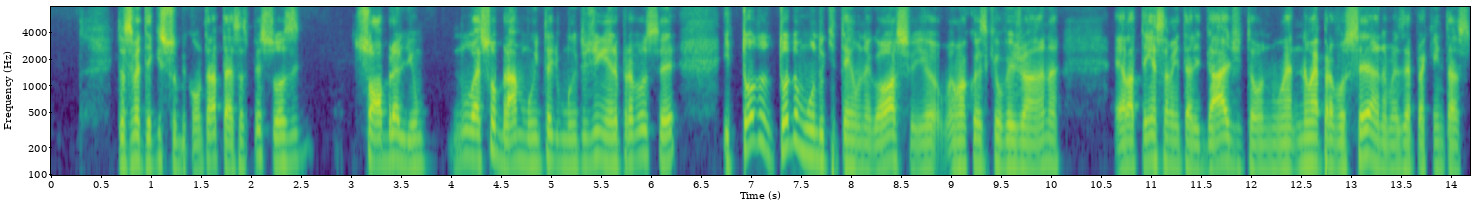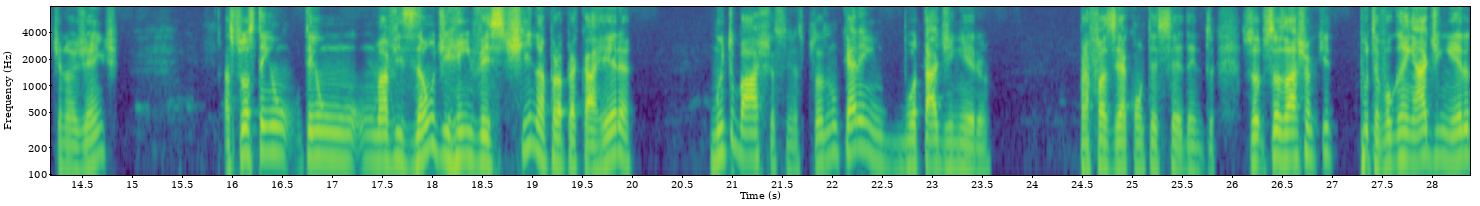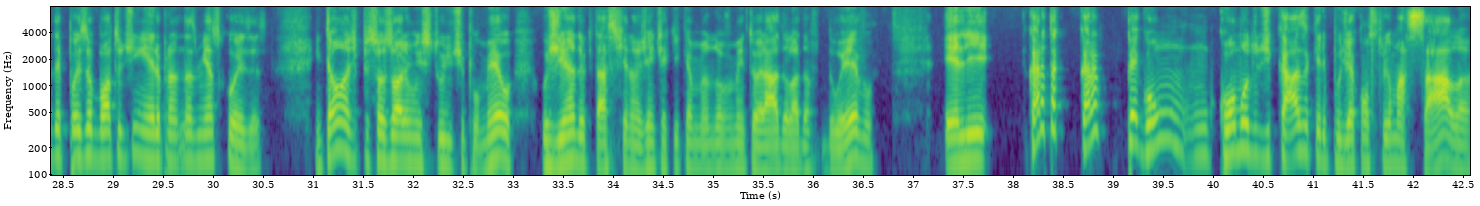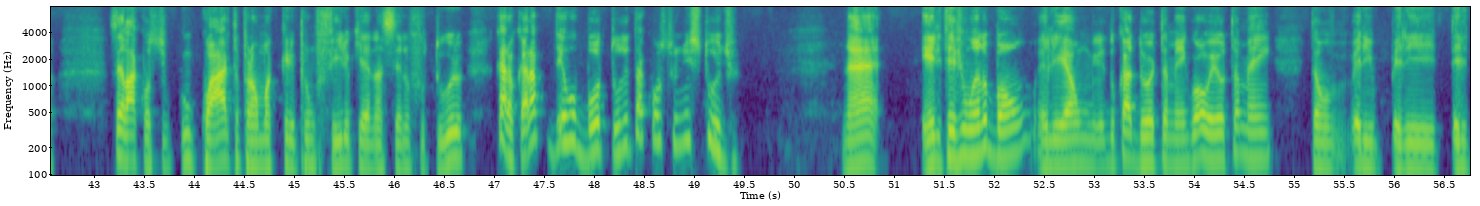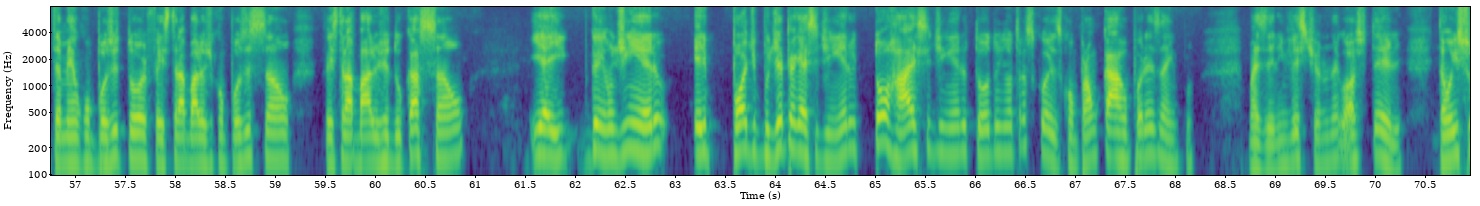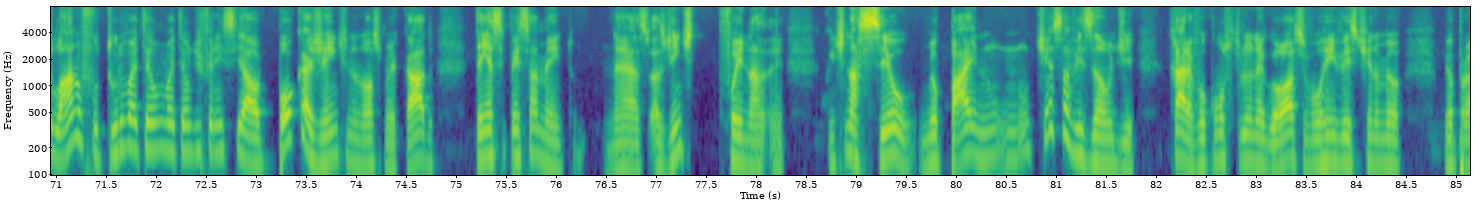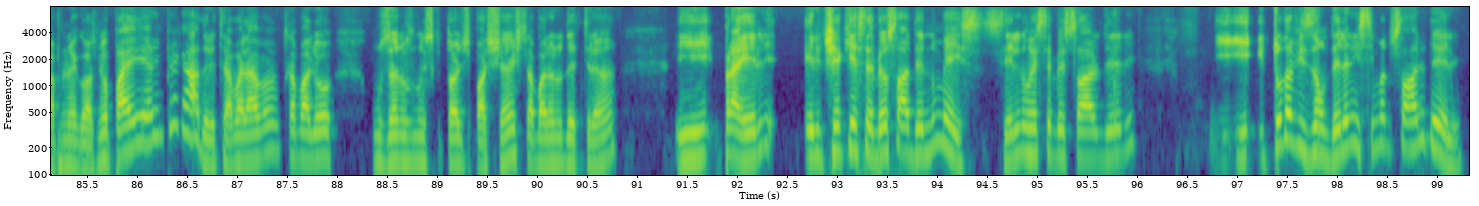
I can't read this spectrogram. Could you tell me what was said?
Então você vai ter que subcontratar essas pessoas e sobra ali um. Não vai sobrar muito, muito dinheiro para você. E todo, todo mundo que tem um negócio, e é uma coisa que eu vejo a Ana, ela tem essa mentalidade, então não é, não é para você, Ana, mas é para quem está assistindo a gente. As pessoas têm, um, têm um, uma visão de reinvestir na própria carreira muito baixa, assim. As pessoas não querem botar dinheiro para fazer acontecer dentro. As pessoas acham que puta, eu vou ganhar dinheiro, depois eu boto dinheiro pra, nas minhas coisas. Então as pessoas olham um estúdio tipo o meu, o Giandro que tá assistindo a gente aqui, que é meu novo mentorado lá do, do Evo, ele. O cara, tá, o cara pegou um, um cômodo de casa que ele podia construir uma sala, sei lá, um quarto para uma para um filho que ia nascer no futuro. Cara, o cara derrubou tudo e tá construindo um estúdio, né? Ele teve um ano bom, ele é um educador também igual eu também. Então, ele, ele, ele também é um compositor, fez trabalho de composição, fez trabalho de educação, e aí ganhou dinheiro. Ele pode, podia pegar esse dinheiro e torrar esse dinheiro todo em outras coisas, comprar um carro, por exemplo. Mas ele investiu no negócio dele. Então, isso lá no futuro vai ter um, vai ter um diferencial. Pouca gente no nosso mercado tem esse pensamento. Né? A, gente foi na, a gente nasceu, meu pai não, não tinha essa visão de cara, vou construir um negócio, vou reinvestir no meu, meu próprio negócio. Meu pai era empregado, ele trabalhava, trabalhou uns anos no escritório de despachante, trabalhou no Detran, e para ele, ele tinha que receber o salário dele no mês. Se ele não recebesse o salário dele, e, e, toda a visão dele era em cima do salário dele.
